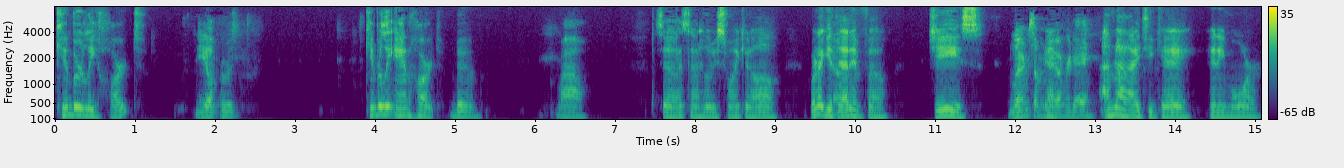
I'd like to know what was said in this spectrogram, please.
Kimberly Hart. Yep. Kimberly Ann Hart. Boom. Wow. So that's not Hilary Swank at all. Where'd I get No. that info? Jeez. Learn something Yeah. new every day. I'm not ITK anymore.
